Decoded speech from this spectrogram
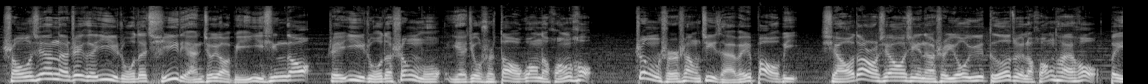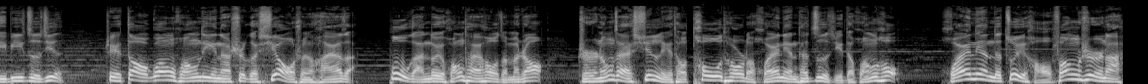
首先呢，这个易主的起点就要比奕心高。这易主的生母，也就是道光的皇后，正史上记载为暴毙。小道消息呢，是由于得罪了皇太后，被逼自尽。这道光皇帝呢是个孝顺孩子，不敢对皇太后怎么着，只能在心里头偷偷的怀念他自己的皇后。怀念的最好方式呢，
